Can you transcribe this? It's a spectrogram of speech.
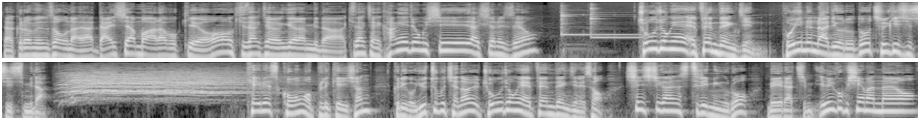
자, 그러면서 오늘 날씨 한번 알아볼게요. 기상청 연결합니다. 기상청에 강혜종 씨 날씨 전해주세요. 조우종의 FM 대행진 보이는 라디오로도 즐기실 수 있습니다. KBS 콩 어플리케이션 그리고 유튜브 채널 조우종의 FM 대행진에서 실시간 스트리밍으로 매일 아침 7시에 만나요.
